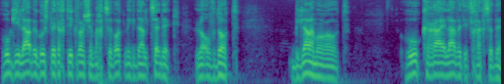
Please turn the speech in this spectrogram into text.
הוא גילה בגוש פתח תקווה שמחצבות מגדל צדק לא עובדות בגלל המאורעות. הוא קרא אליו את יצחק שדה.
